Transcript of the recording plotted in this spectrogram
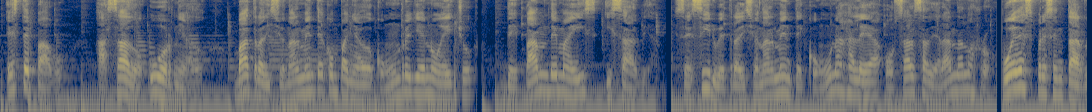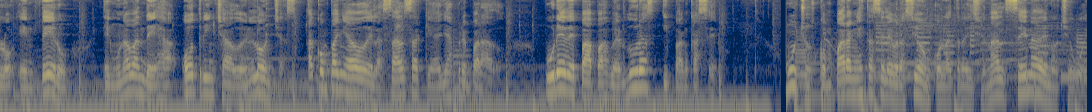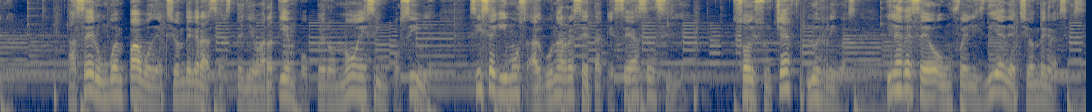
Este pavo, asado u horneado, va tradicionalmente acompañado con un relleno hecho de pan de maíz y salvia. Se sirve tradicionalmente con una jalea o salsa de arándanos rojos. Puedes presentarlo entero en una bandeja o trinchado en lonchas, acompañado de la salsa que hayas preparado, puré de papas, verduras y pan casero. Muchos comparan esta celebración con la tradicional cena de Nochebuena. Hacer un buen pavo de acción de gracias te llevará tiempo, pero no es imposible si seguimos alguna receta que sea sencilla. Soy su chef Luis Rivas y les deseo un feliz día de acción de gracias.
